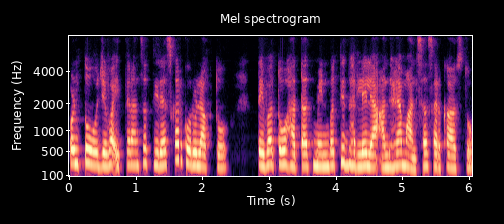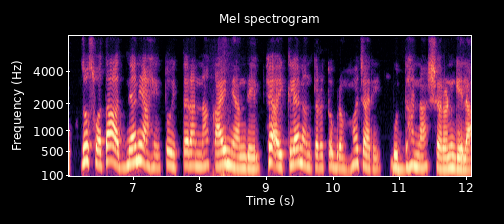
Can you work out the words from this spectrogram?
पण तो जेव्हा इतरांचा तिरस्कार करू लागतो तेव्हा तो हातात मेणबत्ती धरलेल्या आंधळ्या माणसासारखा असतो. जो स्वतः अज्ञानी आहे तो इतरांना काय ज्ञान देईल? हे ऐकल्यानंतर तो ब्रह्मचारी बुद्धांना शरण गेला.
